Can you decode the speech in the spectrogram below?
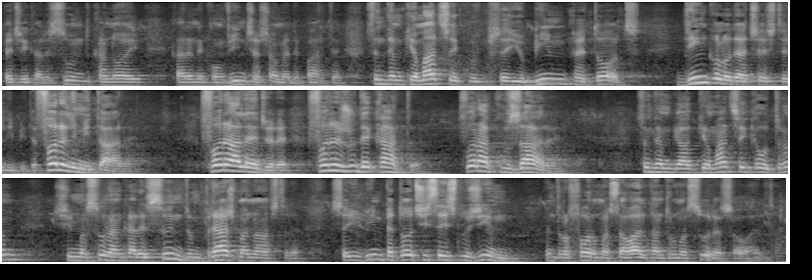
pe cei care sunt ca noi, care ne convinge așa mai departe. Suntem chemați să, să iubim pe toți, dincolo de aceste limite, fără limitare, fără alegere, fără judecată, fără acuzare. Suntem chemați să-i căutăm și în măsura în care sunt în preajma noastră, să iubim pe toți și să-i slujim într-o formă sau alta, într-o măsură sau alta.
